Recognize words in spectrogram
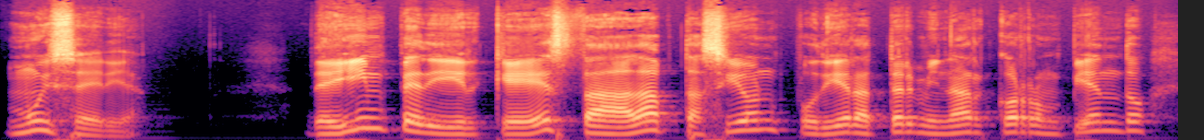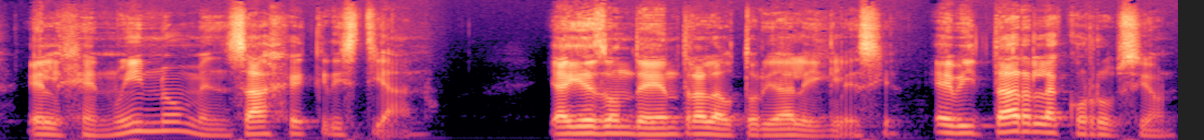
muy seria de impedir que esta adaptación pudiera terminar corrompiendo el genuino mensaje cristiano. Y ahí es donde entra la autoridad de la iglesia. Evitar la corrupción.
